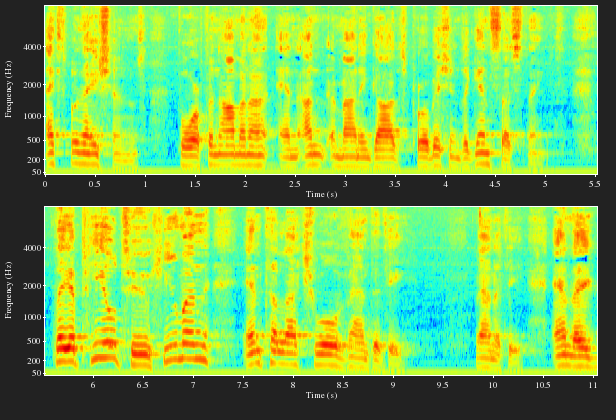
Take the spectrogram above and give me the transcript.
explanations for phenomena and undermining God's prohibitions against such things. They appeal to human intellectual vanity, vanity, and a,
